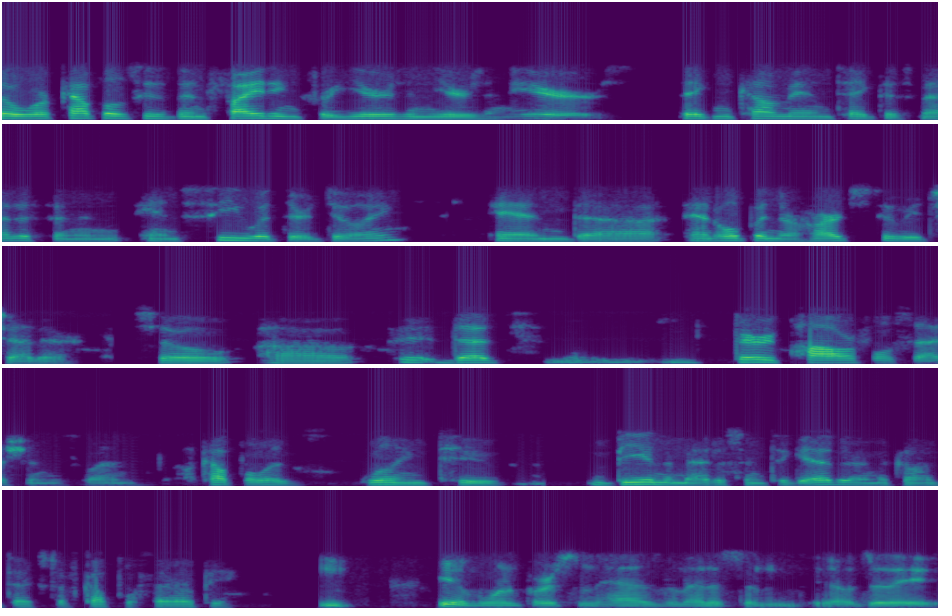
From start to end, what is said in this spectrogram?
so we're couples who've been fighting for years and years and years. They can come in, take this medicine, and, and see what they're doing, and uh, and open their hearts to each other. So uh, it, that's very powerful sessions when a couple is willing to be in the medicine together in the context of couple therapy. Hmm. Yeah, if one person has the medicine, you know, do they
